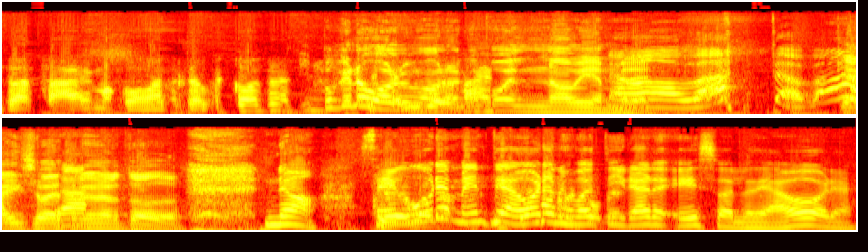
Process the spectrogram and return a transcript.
ya sabemos cómo van a ser las cosas. ¿Y por qué no volvemos a hablar como en noviembre? No, basta, basta. Que ahí se va a estrenar todo. No, seguramente bueno, ahora nos va a tirar eso, lo de ahora.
